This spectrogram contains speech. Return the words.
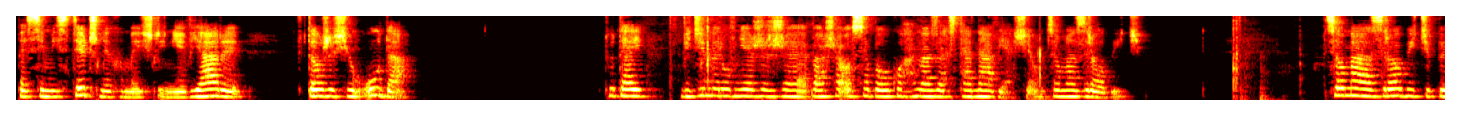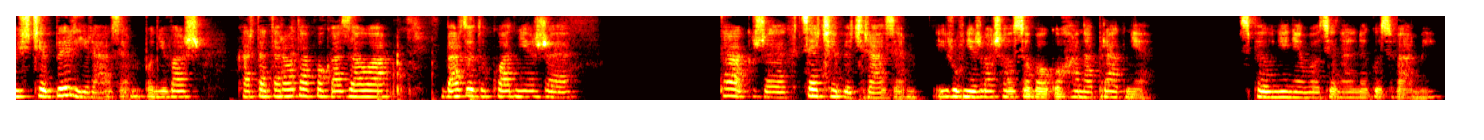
pesymistycznych myśli, niewiary w to, że się uda. Tutaj widzimy również, że Wasza osoba ukochana zastanawia się, co ma zrobić. Co ma zrobić, byście byli razem, ponieważ karta Tarota pokazała bardzo dokładnie, że tak, że chcecie być razem i również Wasza osoba ukochana pragnie spełnienia emocjonalnego z Wami.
